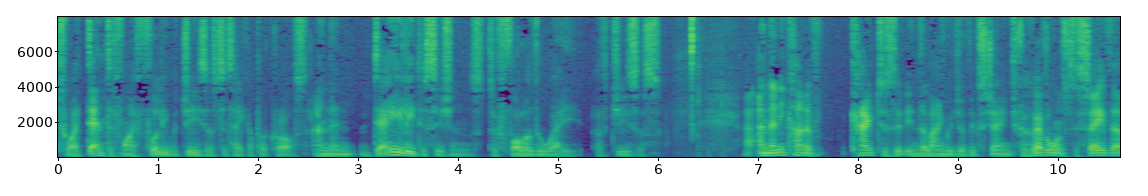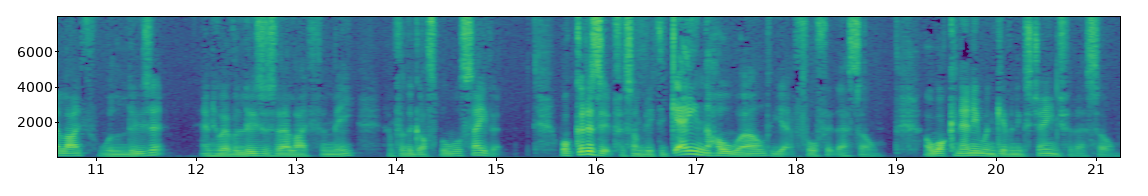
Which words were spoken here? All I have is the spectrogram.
to identify fully with Jesus, to take up a cross, and then daily decisions to follow the way of Jesus. And then he kind of counters it in the language of exchange. For whoever wants to save their life will lose it, and whoever loses their life for me and for the gospel will save it. What good is it for somebody to gain the whole world yet forfeit their soul? Or what can anyone give in exchange for their soul?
